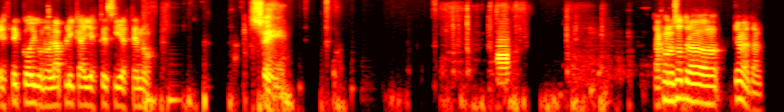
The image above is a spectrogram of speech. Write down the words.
este código no le aplica y este sí, este no. Sí. ¿Estás con nosotros, Jonathan?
